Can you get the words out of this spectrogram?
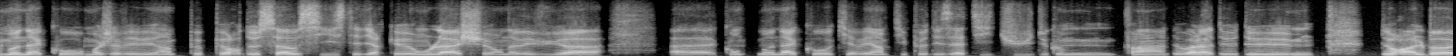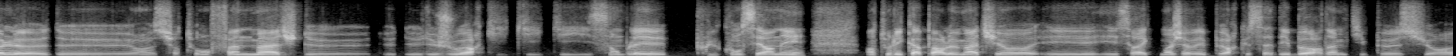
Monaco, moi j'avais un peu peur de ça aussi, c'est-à-dire qu'on lâche, on avait vu à, contre Monaco qui avait un petit peu des attitudes enfin, de, voilà, de, de, de ras-le-bol, de, surtout en fin de match, de, de joueurs qui, qui, semblaient plus concernés, en tous les cas par le match. Et, c'est vrai que moi j'avais peur que ça déborde un petit peu sur,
